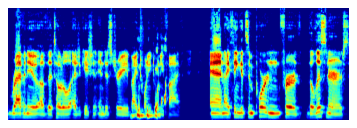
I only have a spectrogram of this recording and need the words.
revenue of the total education industry by 2025. and I think it's important for the listeners,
